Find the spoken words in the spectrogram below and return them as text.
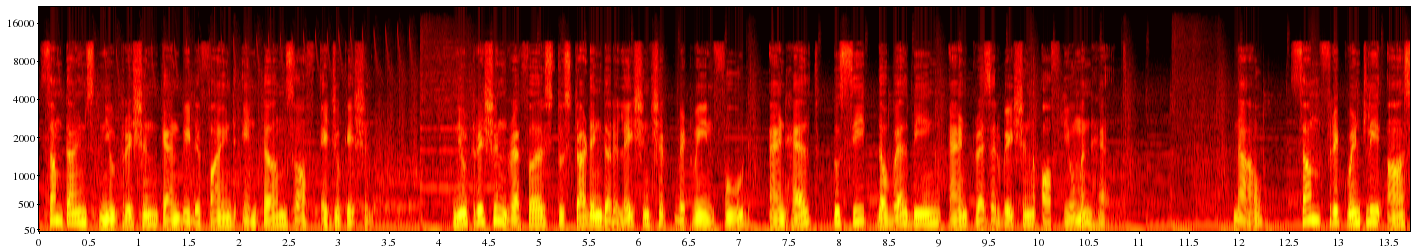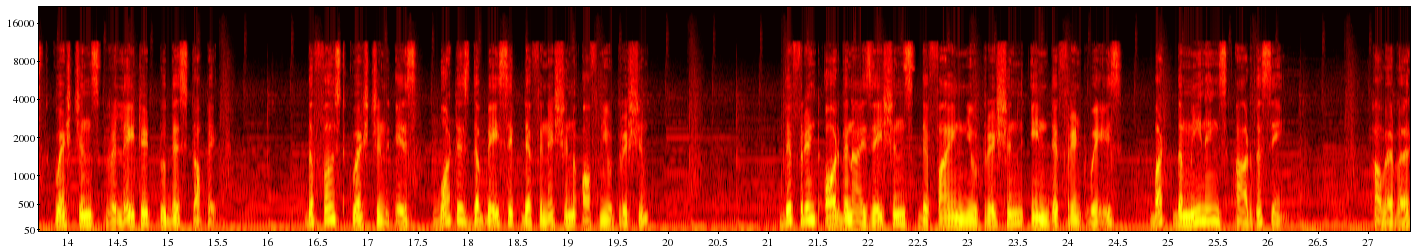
Sometimes nutrition can be defined in terms of education. Nutrition refers to studying the relationship between food and health to seek the well-being and preservation of human health. Now, some frequently asked questions related to this topic. The first question is, what is the basic definition of nutrition? Different organizations define nutrition in different ways, but the meanings are the same. However,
